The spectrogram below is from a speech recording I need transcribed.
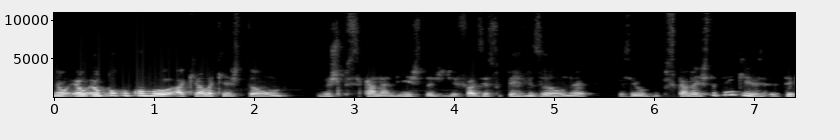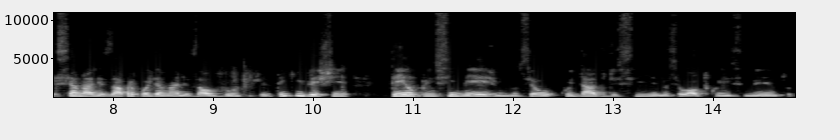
não, é, é um pouco como aquela questão dos psicanalistas de fazer supervisão, né? Assim, o psicanalista tem que, tem que se analisar para poder analisar os outros. Ele tem que investir tempo em si mesmo, no seu cuidado de si, no seu autoconhecimento.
